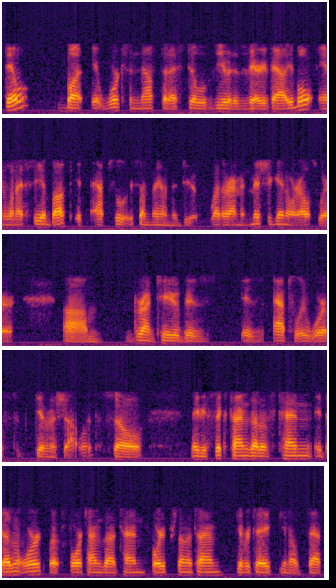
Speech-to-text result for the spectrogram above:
still, but it works enough that I still view it as very valuable. And when I see a buck, it's absolutely something I'm going to do, whether I'm in Michigan or elsewhere. Um, grunt tube is is absolutely worth giving a shot with. So maybe six times out of ten it doesn't work, but four times out of 10, 40 percent of the time, give or take, you know, that's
